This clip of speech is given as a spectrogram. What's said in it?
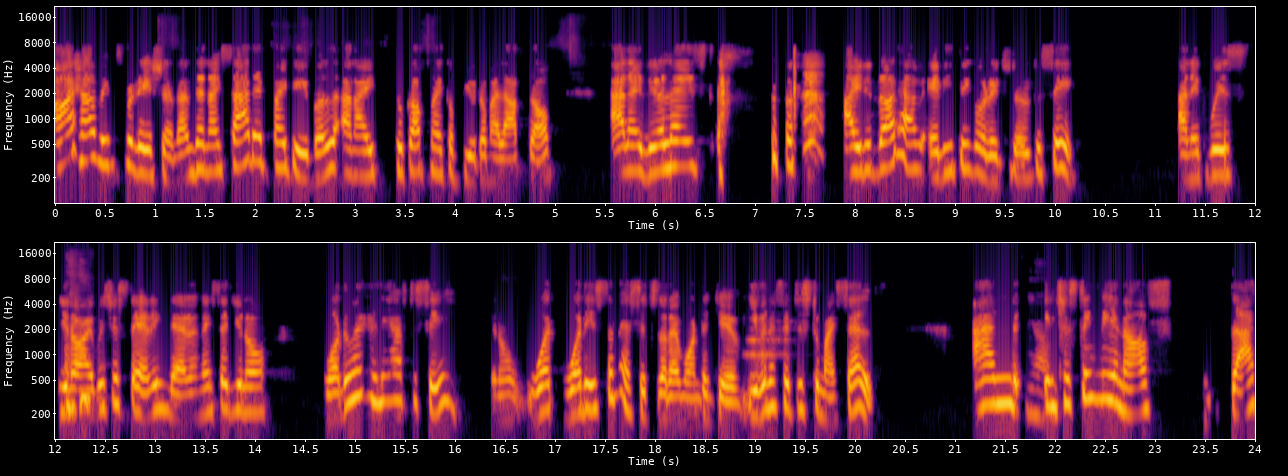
I have inspiration. And then I sat at my table and I took up my computer, my laptop, and I realized I did not have anything original to say. And it was, you know, I was just staring there and I said, you know, what do I really have to say? You know, what, what is the message that I want to give, even if it is to myself? And yeah. interestingly enough, that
